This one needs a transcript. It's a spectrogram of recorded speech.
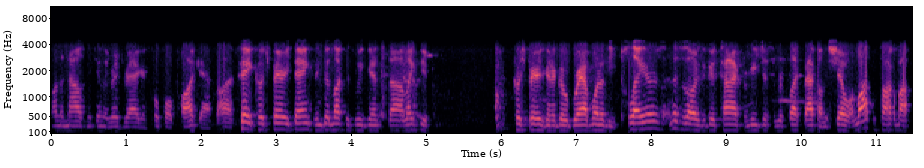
on the Niles McKinley Red Dragon Football Podcast. Uh, say, Coach Parry, thanks and good luck this week against uh, Lakeview. Coach Parry's going to go grab one of the players, and this is always a good time for me just to reflect back on the show. A lot to talk about,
